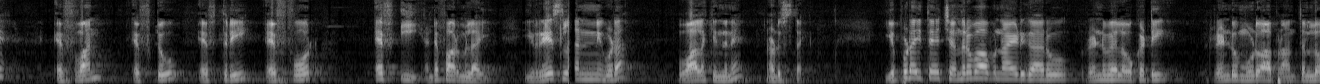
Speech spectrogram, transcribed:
F one F two F three F four FE అంటే ఫార్ములా e. ఈ ఈ రేసులన్నీ కూడా వాళ్ళ కిందనే నడుస్తాయి. ఎప్పుడైతే చంద్రబాబు నాయుడు గారు రెండు వేల ఒకటి రెండు మూడు ఆ ప్రాంతంలో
